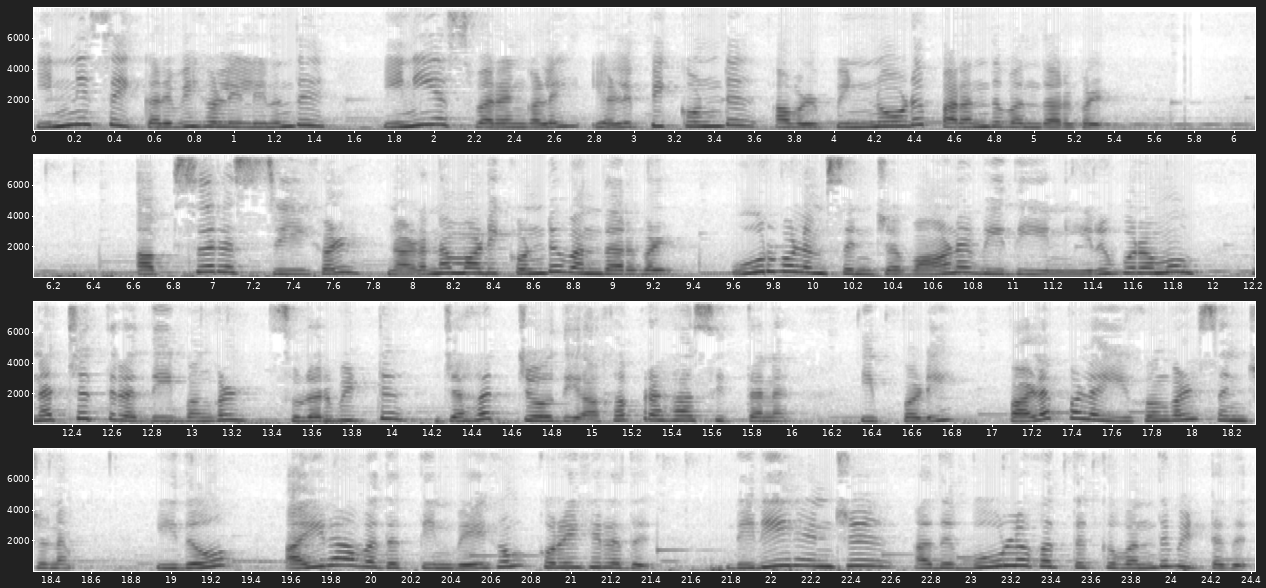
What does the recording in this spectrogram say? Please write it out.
இன்னிசை கருவிகளிலிருந்து இனிய ஸ்வரங்களை எழுப்பிக் கொண்டு அவள் பின்னோடு பறந்து வந்தார்கள். அப்சர ஸ்திரீகள் நடனமாடிக்கொண்டு வந்தார்கள். ஊர்வலம் சென்ற வான வீதியின் இருபுறமும் நட்சத்திர தீபங்கள் சுடர்விட்டு ஜெகத் ஜோதியாக பிரகாசித்தன. இப்படி பல பல யுகங்கள் சென்றன. இதோ ஐராவதத்தின் வேகம் குறைகிறது. திடீரென்று அது பூலோகத்துக்கு வந்து விட்டது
